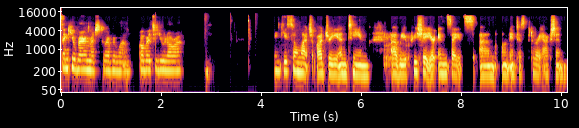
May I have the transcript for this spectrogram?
Thank you very much to everyone. Over to you, Laura. Thank you so much, Audrey and team. Uh, we appreciate your insights um, on anticipatory action.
